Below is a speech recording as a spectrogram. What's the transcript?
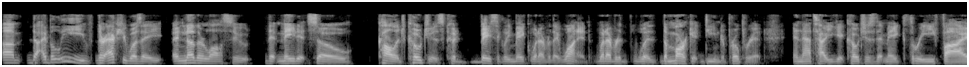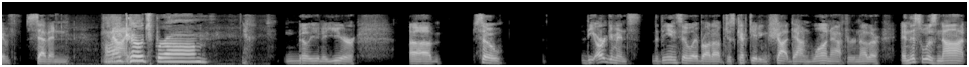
Um, the, I believe there actually was a another lawsuit that made it so college coaches could basically make whatever they wanted, whatever was the market deemed appropriate, and that's how you get coaches that make three, five, seven, Hi, nine Coach Brom. million a year. Um, so the arguments that the NCAA brought up just kept getting shot down one after another, and this was not.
